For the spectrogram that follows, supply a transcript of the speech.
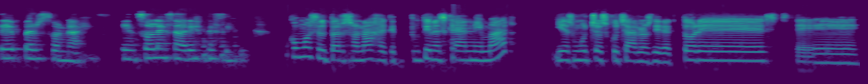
de personajes en sola esa área específica? ¿Cómo es el personaje que tú tienes que animar? Y es mucho escuchar los directores, eh,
